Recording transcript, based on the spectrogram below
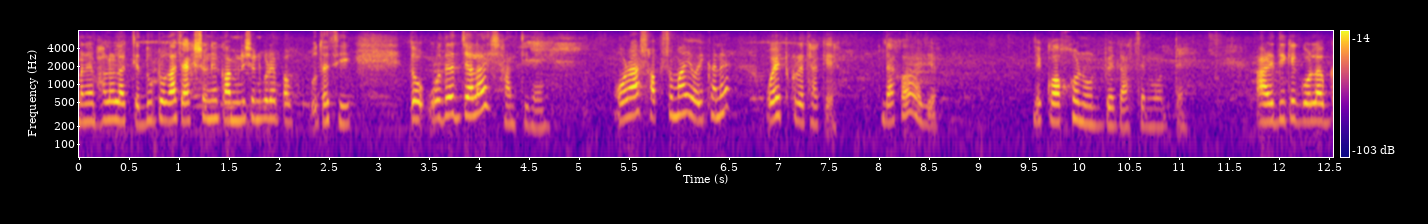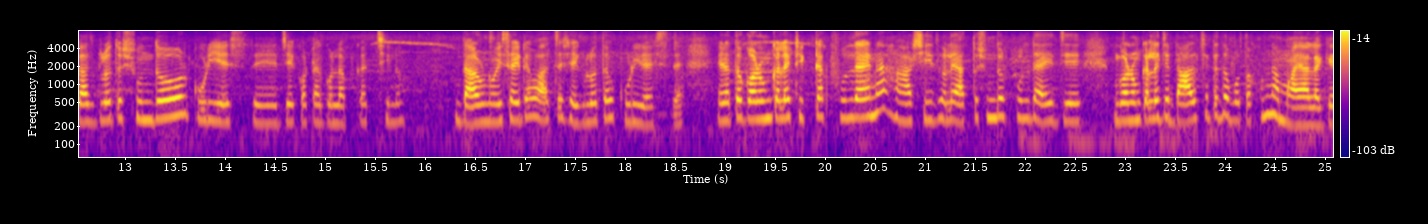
মানে ভালো লাগছে। দুটো গাছ একসঙ্গে কম্বিনেশন করে পুঁতেছি। তো ওদের জ্বালায় শান্তি নেই। ওরা সবসময় ওইখানে ওয়েট করে থাকে। দেখো ওই যে যে কখন উঠবে গাছের মধ্যে। আর এদিকে গোলাপ গাছগুলো তো সুন্দর কুড়ি এসছে, যে কটা গোলাপ গাছ ছিল। দারুণ ওই সাইডেও আছে, সেগুলোতেও কুড়ি আসছে। এরা তো গরমকালে ঠিকঠাক ফুল দেয় না, আর শীত হলে এত সুন্দর ফুল দেয় যে গরমকালে যে ডাল ছেটে দেবো, তখন না মায়া লাগে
